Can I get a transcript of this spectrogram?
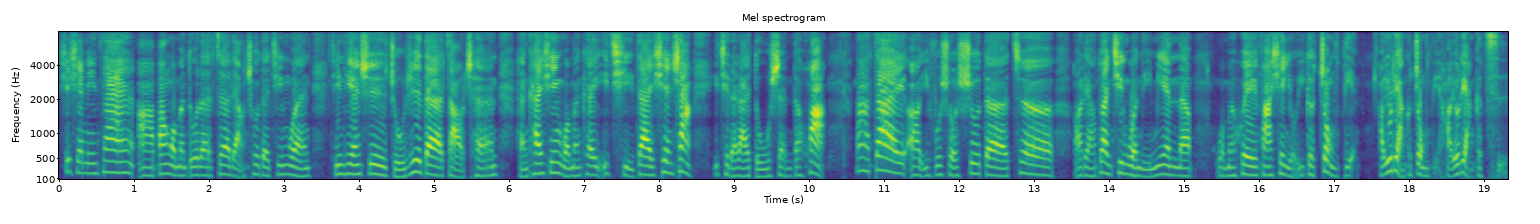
谢谢明山啊，帮我们读了这两处的经文。今天是主日的早晨，很开心我们可以一起在线上一起的来读神的话。那在呃以弗所书的这呃两段经文里面呢，我们会发现有一个重点。好，有两个重点，哈，有两个词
